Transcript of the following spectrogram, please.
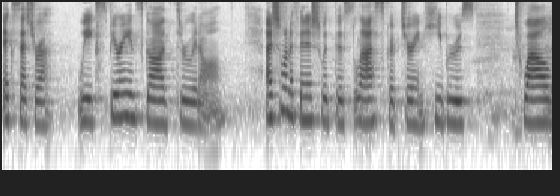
etc. We experience God through it all. I just want to finish with this last scripture in Hebrews 12,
